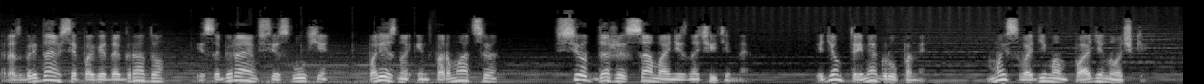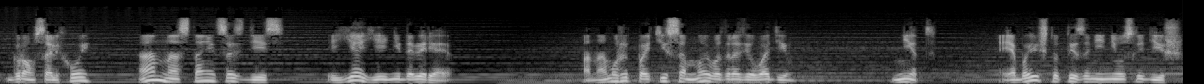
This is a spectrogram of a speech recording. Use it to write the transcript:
Разбредаемся по Ведограду и собираем все слухи, полезную информацию, все даже самое незначительное. Идем тремя группами. Мы с Вадимом поодиночке, Гром с Ольхой, Анна останется здесь, и я ей не доверяю. «Она может пойти со мной», — возразил Вадим. «Нет, я боюсь, что ты за ней не уследишь,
